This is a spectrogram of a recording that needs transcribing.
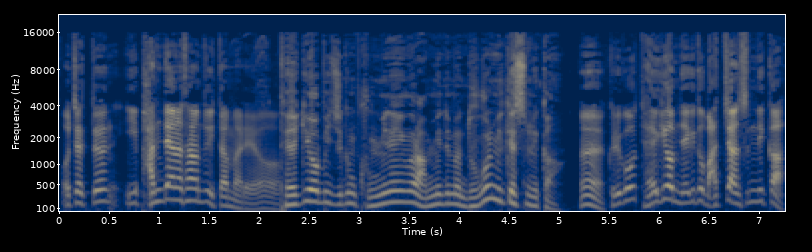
어쨌든 이 반대하는 사람도 있단 말이에요. 대기업이 지금 국민의힘을 안 믿으면 누굴 믿겠습니까? 예, 그리고 대기업 얘기도 맞지 않습니까?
